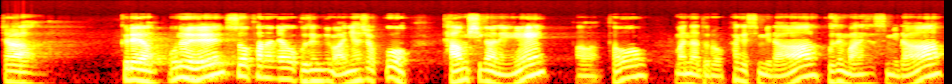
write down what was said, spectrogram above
자, 그래요. 오늘 수업하느냐고 고생들 많이 하셨고 다음 시간에 어, 더 만나도록 하겠습니다. 고생 많으셨습니다.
